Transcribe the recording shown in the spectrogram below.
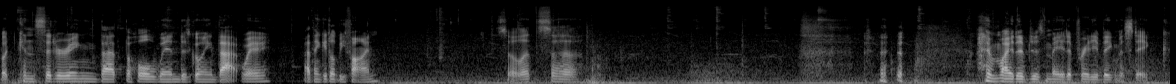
but considering that the whole wind is going that way, I think it'll be fine. So let's, uh... I might have just made a pretty big mistake.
